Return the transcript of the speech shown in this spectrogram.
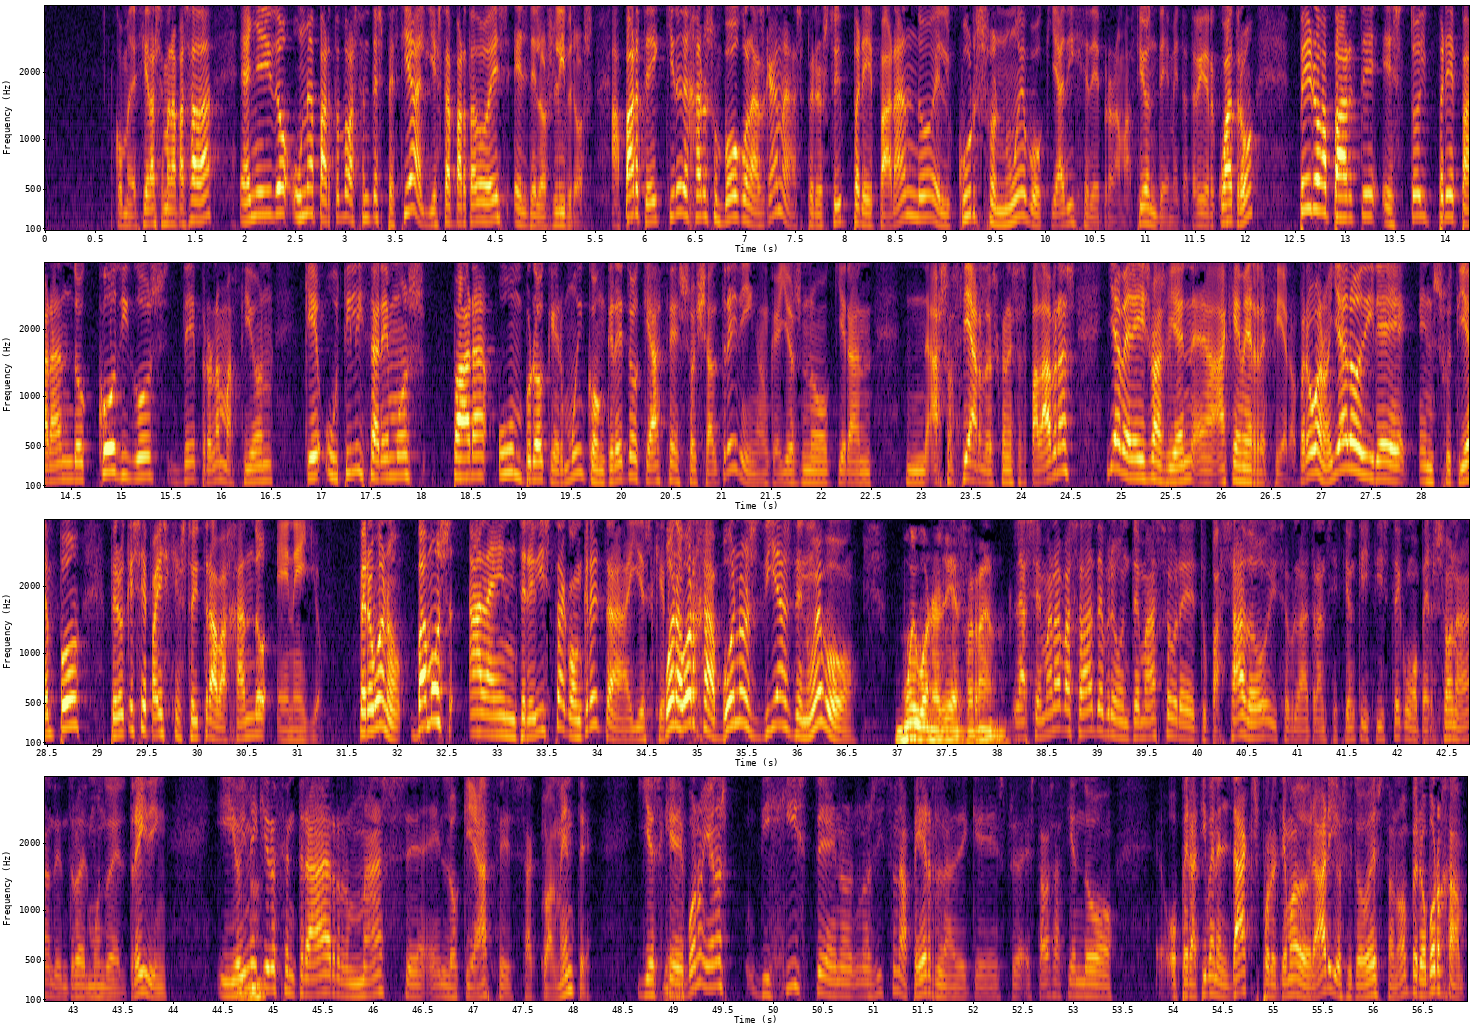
como decía la semana pasada, he añadido un apartado bastante especial y este apartado es el de los libros. Aparte, quiero dejaros un poco con las ganas, pero estoy preparando el curso nuevo que ya dije de programación de MetaTrader 4, pero aparte estoy preparando códigos de programación que utilizaremos para un broker muy concreto que hace social trading, aunque ellos no quieran mm, asociarlos con esas palabras, ya veréis más bien eh, a qué me refiero. Pero bueno, ya lo diré en su tiempo, pero que sepáis que estoy trabajando en ello. Pero bueno, vamos a la entrevista concreta, y es que... Bueno, Borja, buenos días de nuevo. Muy buenos días, Ferran. La semana pasada te pregunté más sobre tu pasado y sobre la transición que hiciste como persona dentro del mundo del trading. Y hoy me quiero centrar más eh, en lo que haces actualmente. Y es que, bueno, ya nos dijiste, nos, diste una perla de que estabas haciendo eh, operativa en el DAX por el tema de horarios y todo esto, ¿no? Pero Borja,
